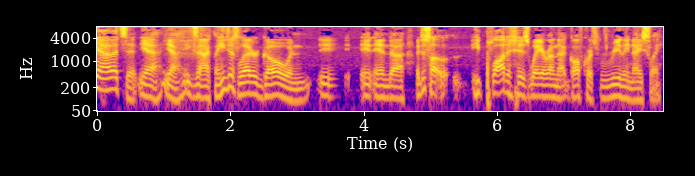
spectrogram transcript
Yeah, that's it. Yeah, yeah, exactly. He just let her go, and and uh, I just thought he plotted his way around that golf course really nicely.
